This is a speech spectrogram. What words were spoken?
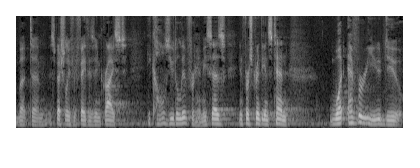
But um, especially if your faith is in Christ, He calls you to live for Him. He says in 1 Corinthians 10, Whatever you do,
